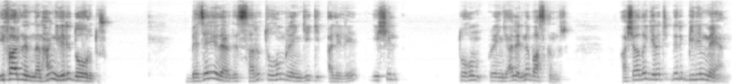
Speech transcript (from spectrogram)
İfadelerinden hangileri doğrudur? Bezelyelerde sarı tohum rengi aleli, yeşil tohum rengi aleline baskındır. Aşağıda genotipleri bilinmeyen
